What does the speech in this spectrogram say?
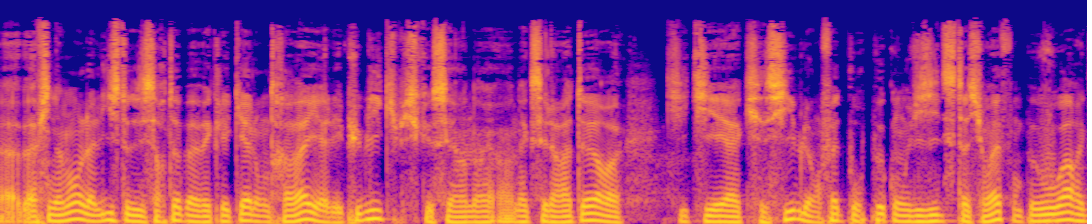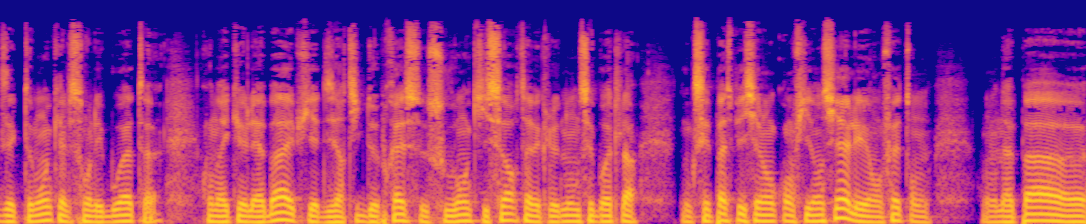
Euh, bah, finalement la liste des startups avec lesquelles on travaille, elle est publique puisque c'est un, un, accélérateur qui, qui est accessible. En fait, pour peu qu'on visite Station F, on peut voir exactement quelles sont les boîtes qu'on accueille là-bas. Et puis il y a des articles de presse souvent qui sortent avec le nom de ces boîtes-là. Donc c'est pas spécialement confidentiel et en fait on on n'a pas euh,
